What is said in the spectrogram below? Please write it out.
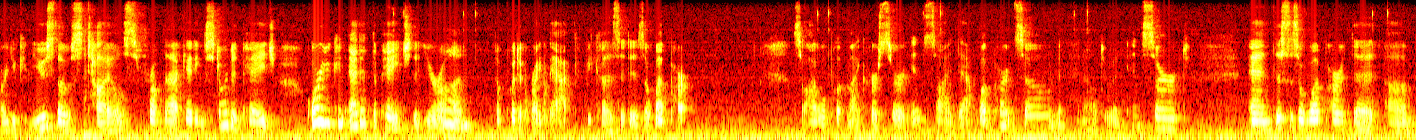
or you can use those tiles from that Getting Started page, or you can edit the page that you're on and put it right back because it is a web part. So I will put my cursor inside that web part zone and I'll do an insert. And this is a web part that um,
